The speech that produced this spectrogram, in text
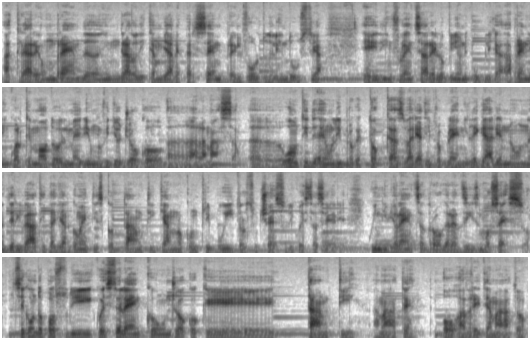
a creare un brand in grado di cambiare per sempre il volto dell'industria e di influenzare l'opinione pubblica, aprendo in qualche modo il medium videogioco uh, alla massa. Uh, Wanted è un libro che tocca svariati problemi, legali e non derivati dagli argomenti scottanti che hanno contribuito al successo di questa serie, quindi violenza, droga, razzismo, sesso. Secondo posto di questo elenco, un gioco che tanti amate o avrete amato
